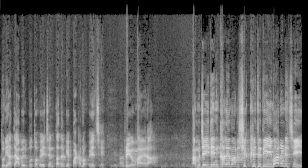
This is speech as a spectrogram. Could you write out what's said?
দুনিয়াতে আবির্ভূত হয়েছেন, তাদেরকে পাঠানো হয়েছে। প্রিয় ভাইয়েরা, আমি যেই দিন কালেমার স্বীকৃতি দিয়ে ইমান এনেছি,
